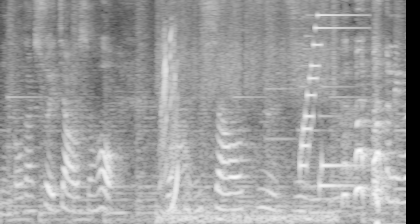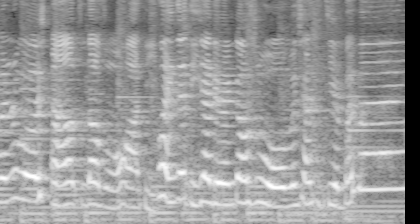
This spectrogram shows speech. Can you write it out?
能够在睡觉的时候燃烧自己。你们如果想要知道什么话题，欢迎在底下留言告诉我。我们下次见，拜拜。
